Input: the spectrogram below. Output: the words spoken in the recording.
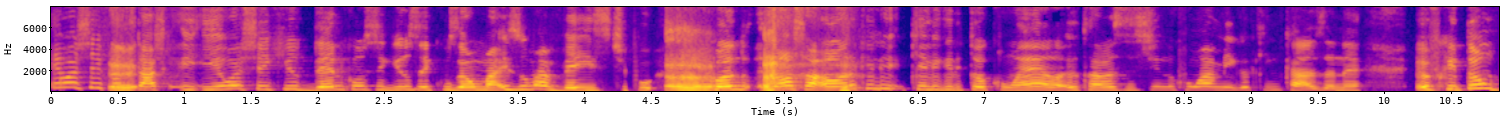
Eu achei É. fantástico. E, e eu achei que o Dan conseguiu ser cuzão mais uma vez. Tipo, Ah, Quando, nossa, a hora que ele, que ele gritou com ela, eu tava assistindo com um amigo aqui em casa, né? Eu fiquei tão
